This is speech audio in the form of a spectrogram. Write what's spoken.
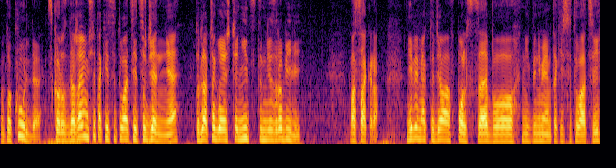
No to kurde, skoro zdarzają się takie sytuacje codziennie, to dlaczego jeszcze nic z tym nie zrobili? Masakra. Nie wiem jak to działa w Polsce, bo nigdy nie miałem takiej sytuacji.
